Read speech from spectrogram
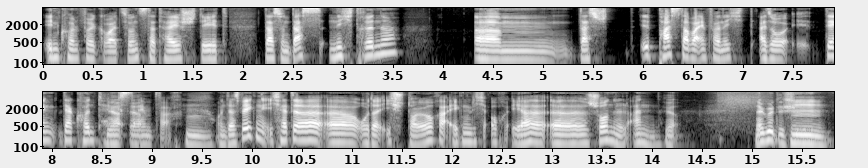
in Konfigurationsdatei steht das und das nicht drinne. Ähm, das st- passt aber einfach nicht, also äh, der, der Kontext Ja, ja. einfach. Hm. Und deswegen, ich hätte äh, oder ich steuere eigentlich auch eher äh, Journal an. Na gut, ich Hm.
